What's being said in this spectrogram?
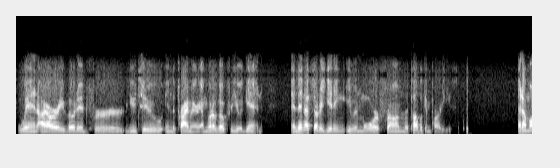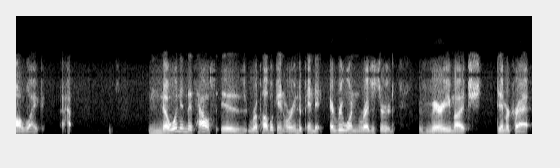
when I already voted for you two in the primary. I'm going to vote for you again. And then I started getting even more from Republican parties. And I'm all like, no one in this house is Republican or independent. Everyone registered very much Democrat.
